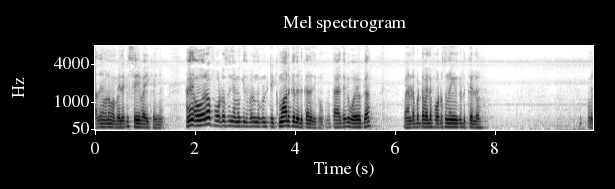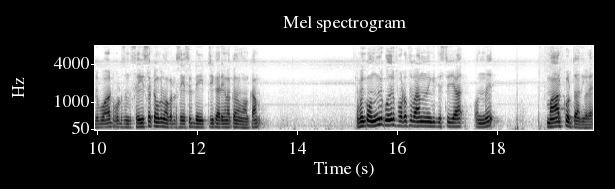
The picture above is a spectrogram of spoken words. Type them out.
അത് നമ്മുടെ മൊബൈലിലേക്ക് സേവ് ആയി കഴിഞ്ഞു. അങ്ങനെ ഓരോ ഫോട്ടോസും നമുക്ക് ഇവിടെ നിന്ന് ടിക്ക് മാർക്ക് ചെയ്ത് എടുക്കാൻ സാധിക്കും താഴത്തേക്ക് പോയി വെക്കാം വേണ്ടപ്പെട്ട വല്ല ഫോട്ടോസ് ഉണ്ടെങ്കിൽ നിങ്ങൾക്ക് എടുക്കല്ലോ. ഒരുപാട് ഫോട്ടോസ് ഉണ്ട്. സൈസൊക്കെ നമുക്ക് നോക്കട്ടെ. സൈസ് ഡേറ്റ് കാര്യങ്ങളൊക്കെ നമുക്ക് നോക്കാം. അപ്പോൾ നിങ്ങൾക്ക് ഒന്നിൽ കൂടുതൽ ഫോട്ടോസ് വേണമെന്നുണ്ടെങ്കിൽ ജസ്റ്റ് ചെയ്യാം. ഒന്ന് മാർക്ക് കൊടുത്താൽ മതി ഇവിടെ.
